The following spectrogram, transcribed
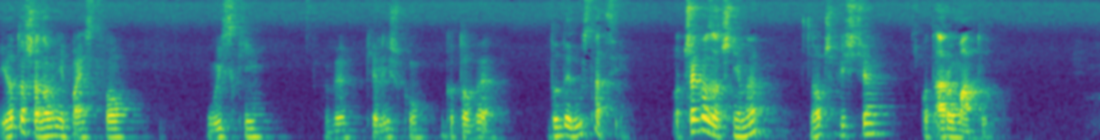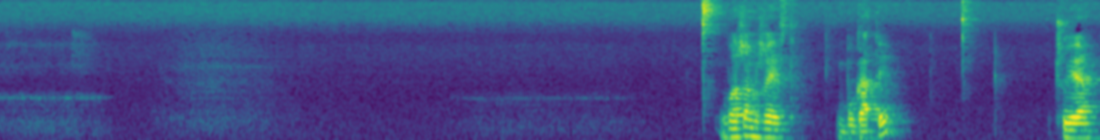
I oto, Szanowni Państwo, whisky w kieliszku gotowe do degustacji. Od czego zaczniemy? No oczywiście od aromatu. Uważam, że jest bogaty. Czuję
